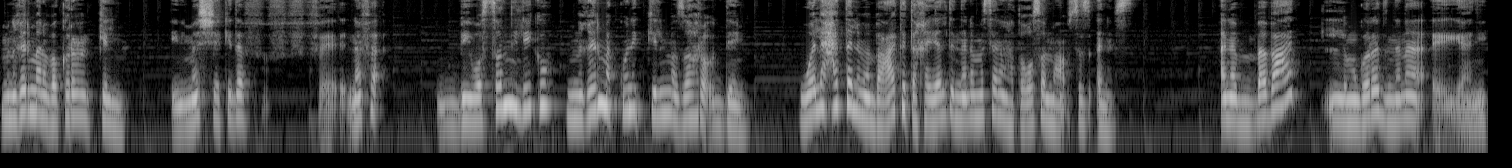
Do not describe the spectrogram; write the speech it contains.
من غير ما أنا بكرر الكلمة. يعني ماشية كده في, نفق بيوصلني ليكوا من غير ما تكون الكلمة ظاهرة قدامي. ولا حتى لما بعت تخيلت إن أنا مثلا هتواصل مع أستاذ أنس. أنا ببعت لمجرد إن أنا يعني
